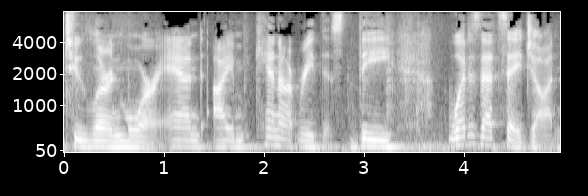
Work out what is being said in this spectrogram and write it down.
to learn more. And I cannot read this. The what does that say, John?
